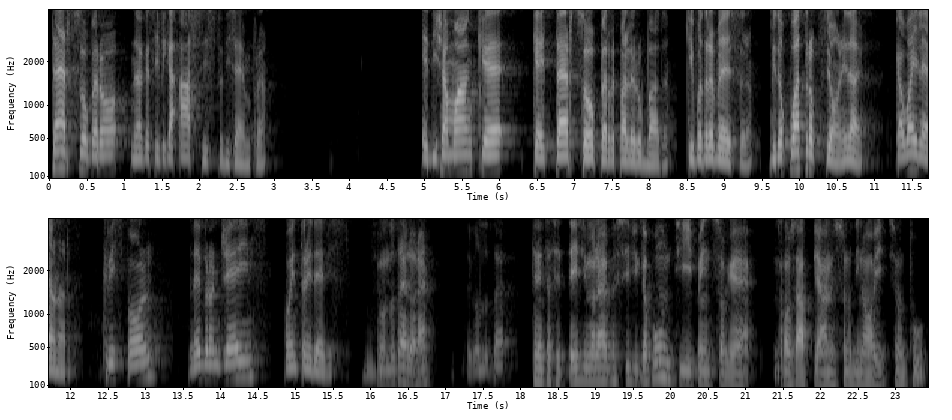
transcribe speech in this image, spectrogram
Terzo però nella classifica assist di sempre. E diciamo anche che è terzo per palle rubate. Chi potrebbe essere? Vi do quattro opzioni, dai. Kawhi Leonard, Chris Paul, LeBron James o Anthony Davis. Secondo te, Lore? Secondo te? 37esimo nella classifica punti, penso che non lo sappia nessuno di noi, se non tu.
